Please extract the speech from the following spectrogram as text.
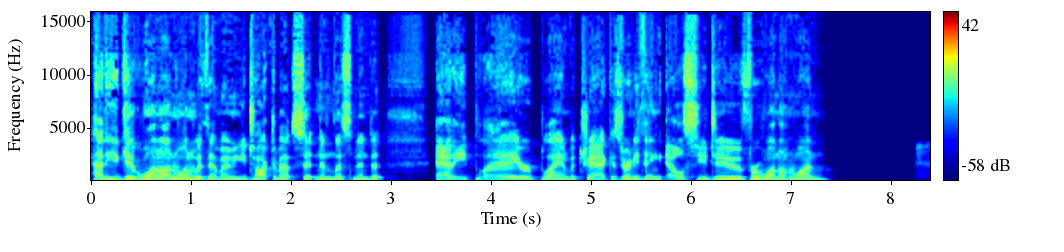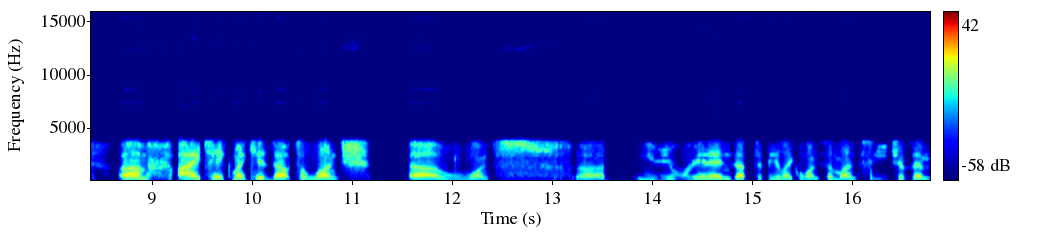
How do you get one on one with them? I mean, you talked about sitting and listening to Addie play or playing with Jack. Is there anything else you do for one on one? Um, I take my kids out to lunch uh, once. Uh, it ends up to be like once a month each of them.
